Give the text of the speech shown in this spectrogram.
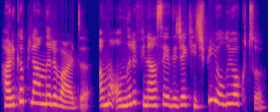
Harika planları vardı ama onları finanse edecek hiçbir yolu yoktu.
